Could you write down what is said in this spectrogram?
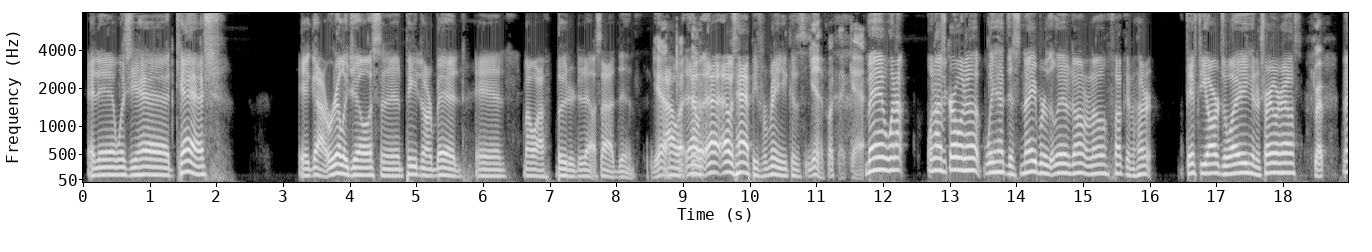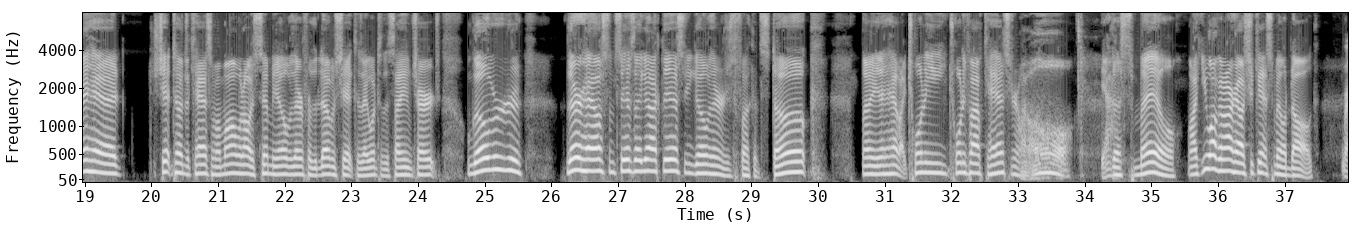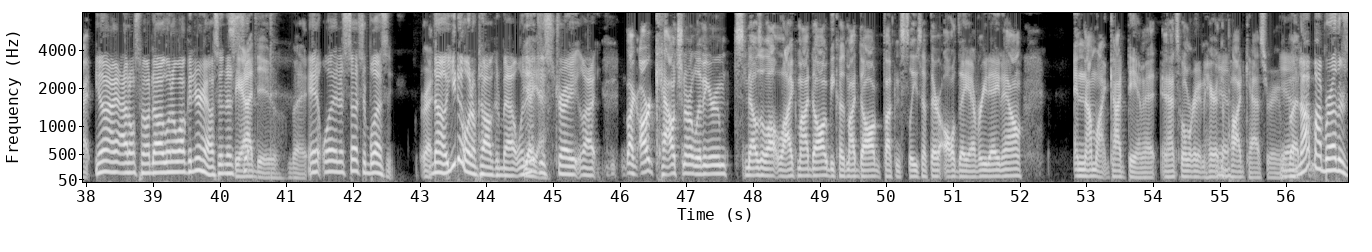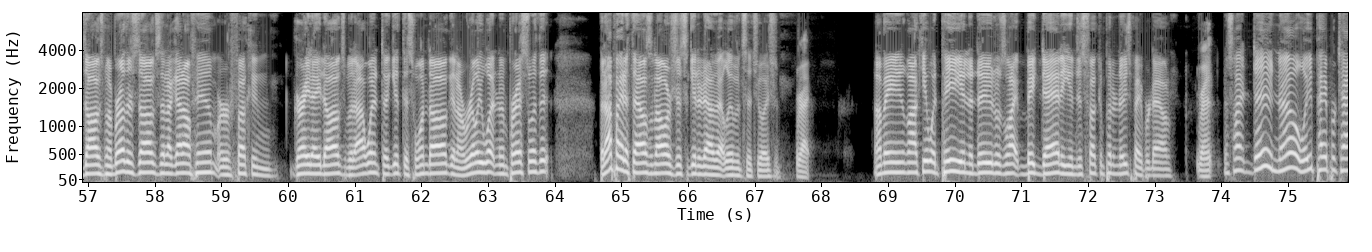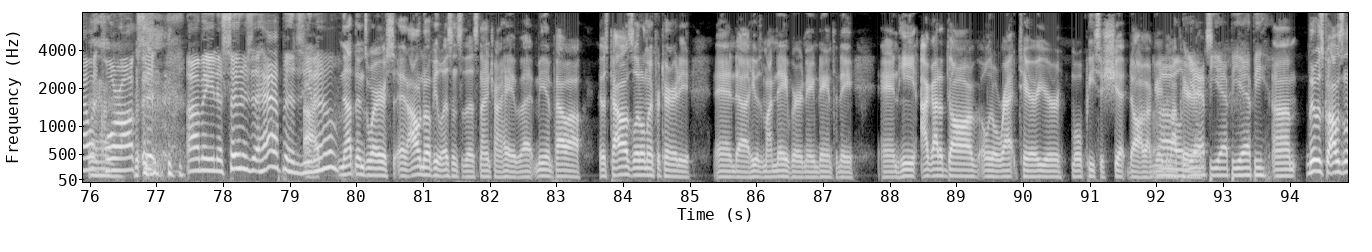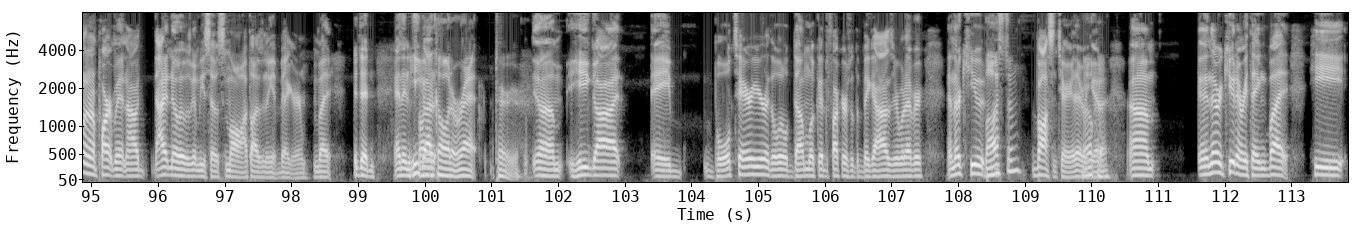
And then when she had Cash, it got really jealous and peed in our bed, and my wife booted it outside. Then yeah, I, that, that. was, that, was happy for me because yeah, fuck that cat. man, when I when I was growing up, we had this neighbor that lived I don't know, fucking 150 yards away in a trailer house. Right. They had shit tons of cats, and my mom would always send me over there for the dumbest shit because they went to the same church. We'll go over to their house and see if they got this, and you go over there and just fucking stunk. I mean, they have like 20, 25 cats, and you're like, oh, Yeah, the smell. Like, you walk in our house, you can't smell a dog. right. You know, I, I don't smell a dog when I walk in your house, and it's See, su- I do, but and, well, and it's such a blessing. Right. No, you know what I'm talking about. When Yeah, they're yeah. just straight, like, Like our couch in our living room smells a lot like my dog because my dog fucking sleeps up there all day, every day now. And I'm like, God damn it. And that's when we're going to inherit Yeah. the podcast room. yeah, but not my brother's dogs. My brother's dogs that I got off him are fucking grade A dogs, but I went to get this one dog and I really wasn't impressed with it. But I paid a thousand dollars just to get it out of that living situation. right. I mean, like it would pee and the dude was like Big Daddy and just fucking put a newspaper down. Right. It's like, dude, no, we paper towel it, Clorox it. I mean, as soon as it happens, you Uh, know. nothing's worse. And I don't know if he listens to this. And I ain't trying to hate, but me and Powwow, it was Powwow's little in fraternity, and uh, he was my neighbor named Anthony. And he, I got a dog, a little rat terrier, little piece of shit dog. I gave to Oh, my parents. yappy, yappy, yappy. Um, but it was cool. I was in an apartment, and I, I didn't know it was gonna be so small. I thought it was gonna get bigger, but it didn't. And then he That's got, call it a rat terrier. um, he got a bull terrier, the little dumb looking fuckers with the big eyes or whatever, and they're cute. Boston. Boston Terrier. There we Okay. go. Um, and they were cute and everything, but he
